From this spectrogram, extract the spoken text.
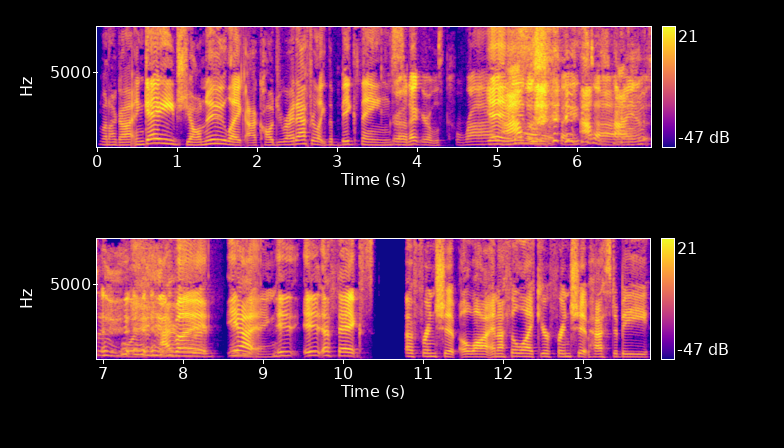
when i got engaged y'all knew like i called you right after like the big things. Girl, that girl was crying. Yes. I I was, was- on that I was crying too, boy. I but yeah, it it affects a friendship a lot, and I feel like your friendship has to be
